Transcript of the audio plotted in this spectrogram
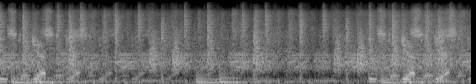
Instant justice. Instant justice.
